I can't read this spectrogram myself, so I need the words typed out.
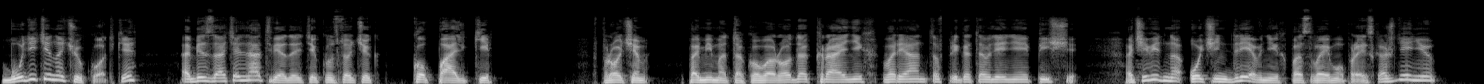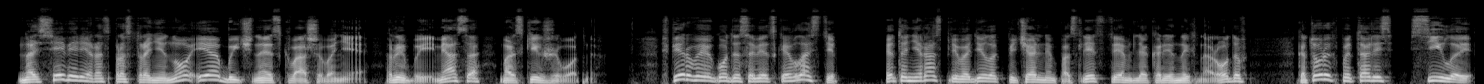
Будете на Чукотке, обязательно отведайте кусочек копальки. Впрочем, помимо такого рода крайних вариантов приготовления пищи, очевидно, очень древних по своему происхождению, на севере распространено и обычное сквашивание рыбы и мяса морских животных. В первые годы советской власти это не раз приводило к печальным последствиям для коренных народов, которых пытались силой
